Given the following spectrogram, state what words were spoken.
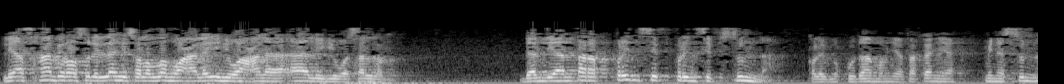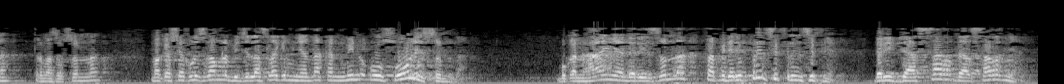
li ashabi Rasulullah sallallahu alaihi wa ala alihi wasallam. Dan di antara prinsip-prinsip sunnah, kalau Ibnu Qudamah menyatakannya minas sunnah, termasuk sunnah, maka Syekhul Islam lebih jelas lagi menyatakan min usuli sunnah. Bukan hanya dari sunnah, tapi dari prinsip-prinsipnya dari dasar-dasarnya.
